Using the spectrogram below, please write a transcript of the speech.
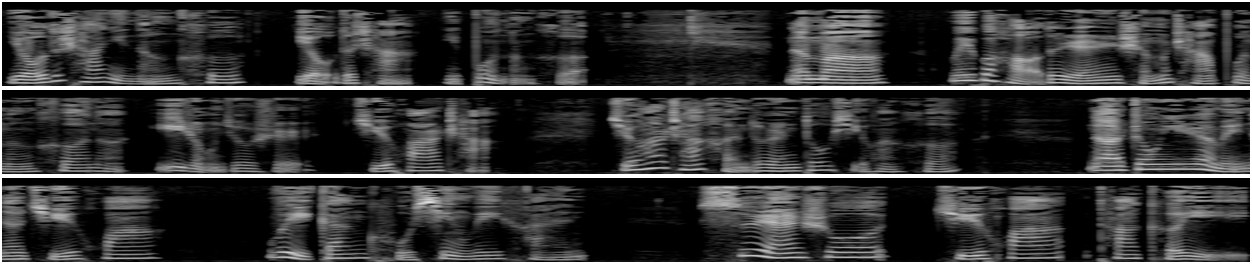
有的茶你能喝，有的茶你不能喝。那么。胃不好的人，什么茶不能喝呢？一种就是菊花茶，菊花茶很多人都喜欢喝。那中医认为呢，菊花味甘苦，性微寒。虽然说菊花它可以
